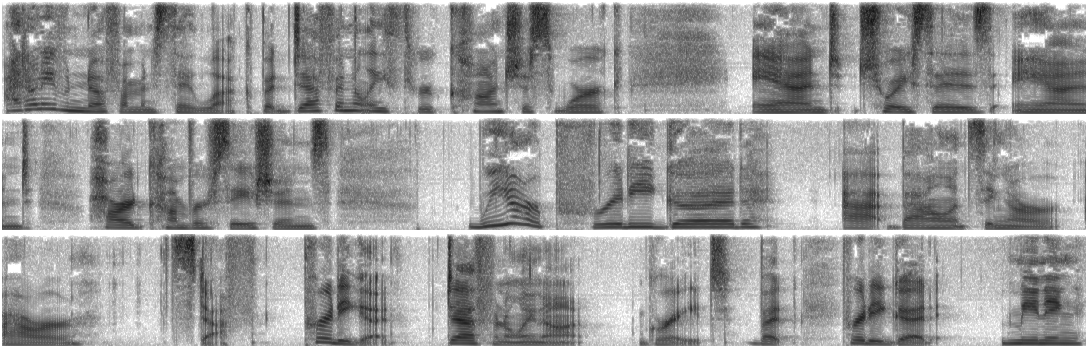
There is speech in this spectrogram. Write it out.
I don't even know if I'm going to say luck, but definitely through conscious work and choices and hard conversations, we are pretty good at balancing our our stuff. Pretty good. Definitely not great, but pretty good. Meaning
